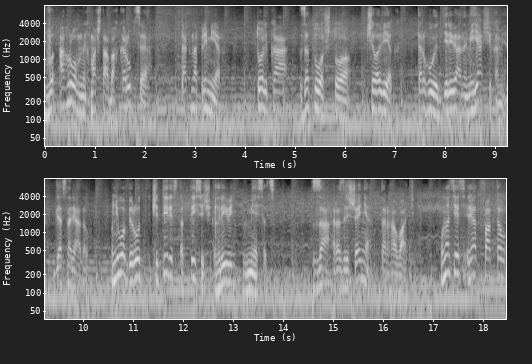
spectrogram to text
в огромных масштабах коррупция, так, например, только за то, что человек торгует деревянными ящиками для снарядов, у него берут 400 тысяч гривен в месяц за разрешение торговать. У нас есть ряд фактов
